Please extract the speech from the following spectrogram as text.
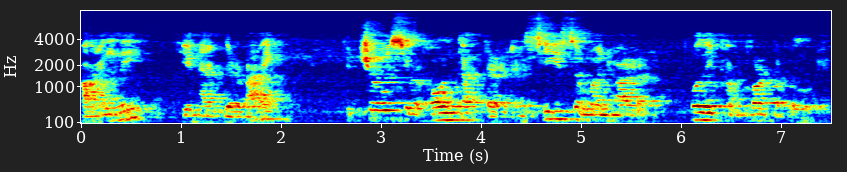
Finally, you have the right to choose your own doctor and see someone you are fully comfortable with.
